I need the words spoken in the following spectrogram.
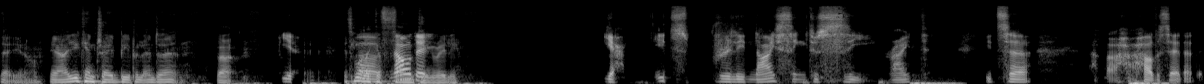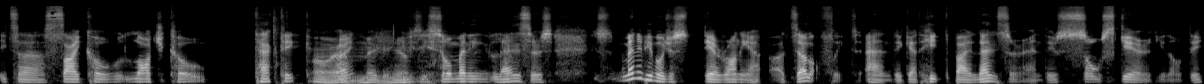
that you know, yeah, you can trade people into it, but yeah, it's more uh, like a fun thing, really. Yeah, it's really nice thing to see, right? It's a uh, how to say that? It's a psychological tactic, oh, yeah, right? Maybe, yeah. You see so many lancers. Many people just they're running a, a zealot fleet and they get hit by lancer and they're so scared. You know, they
